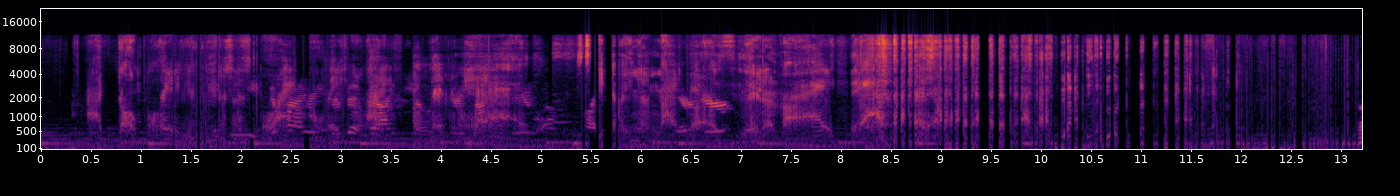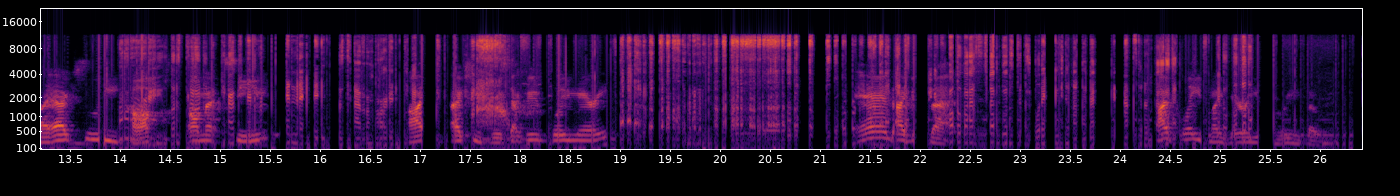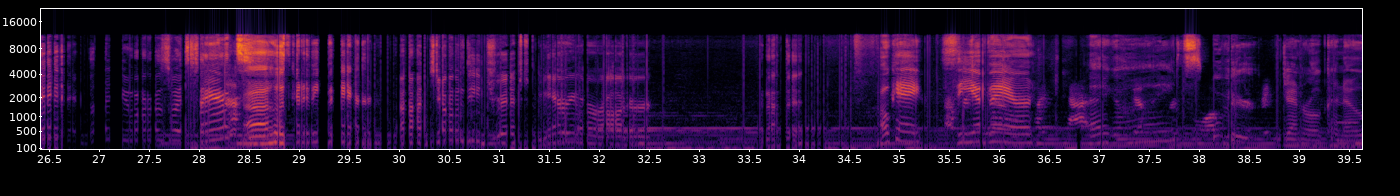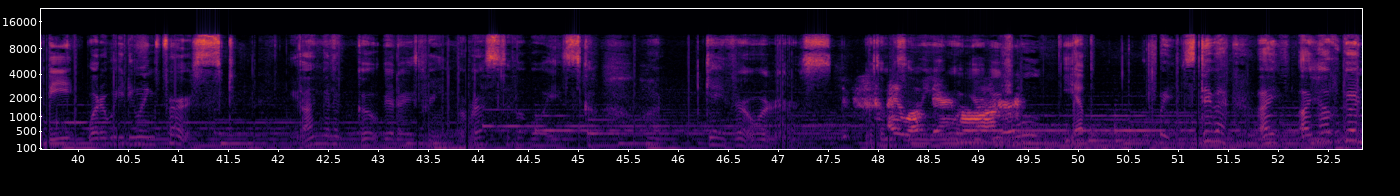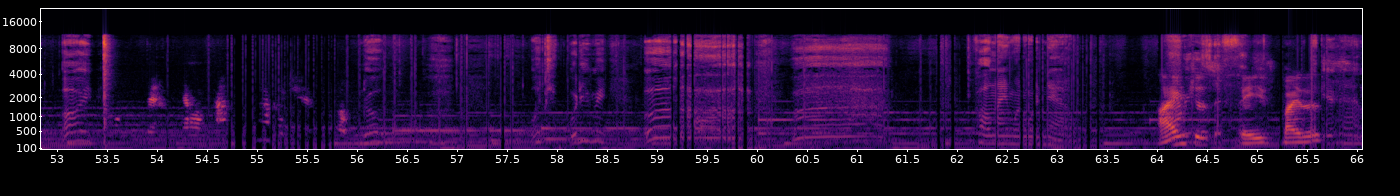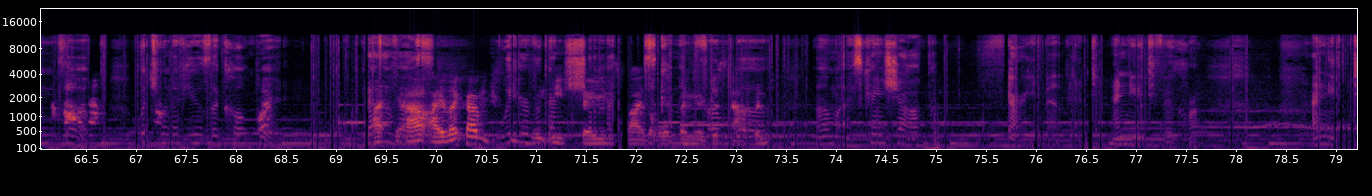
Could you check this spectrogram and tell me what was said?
I don't believe you, Jesus boy. I believe you, right? You live your head. Stealing your nightmares, little boy. I actually talked let's on that back scene. And I didn't just have a heart attack. I actually voice acted Bloody Mary, and I did Oh, that. that's Douglas Atlanta. I played my very own ringtone. You want to switch sands? Uh, who's gonna be there? Uh, Jonesy Drift, Mary Marauder. And that's it. Okay, see ya there. Hey guys, General Kenobi, what are we doing first? I'm gonna go get ice cream. The rest of the boys gave their orders. I'm love assuming their you want your order. usual? Yep. Wait, stay back. I I have a gun. I no. What? What do you mean? Ah! Ah! Call 911 now. I'm Freeze just phased by this. Put your hands up. Which one of you is the culprit? I. I, I like how I'm completely phased by the whole thing that just from the, happened. Um, ice cream shop. Sorry about that. I'm new to the cro- I'm new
